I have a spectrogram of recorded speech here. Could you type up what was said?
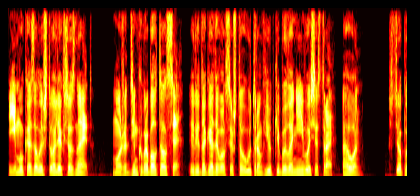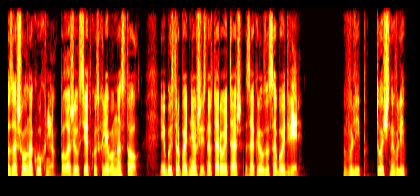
Ему казалось, что Олег все знает. Может, Димка проболтался или догадывался, что утром в юбке была не его сестра, а он. Степа зашел на кухню, положил сетку с хлебом на стол и, быстро поднявшись на второй этаж, закрыл за собой дверь. Влип, точно влип.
